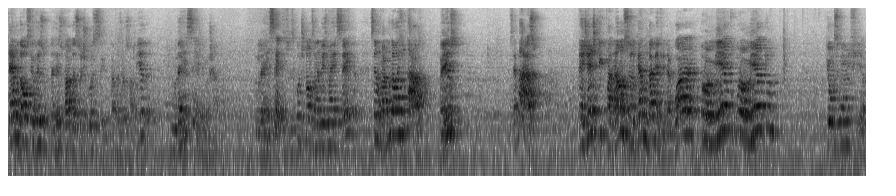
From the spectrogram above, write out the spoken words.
Quer mudar o seu resu resultado das suas coisas que você está fazendo na sua vida? Muda a receita, meu chapa. Muda a receita. Se você continuar usando a mesma receita, você não vai mudar o resultado. Não é isso? Isso é básico. Tem gente que fala, não, eu não quero mudar minha vida. Agora, prometo, prometo, que eu vou ser um homem fiel.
